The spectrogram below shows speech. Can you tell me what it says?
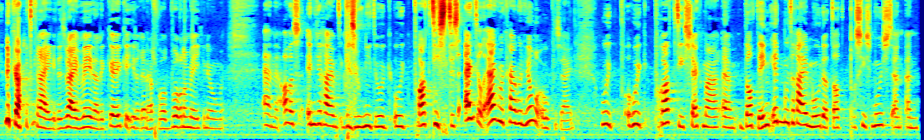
nu gaan we het krijgen. Dus wij mee naar de keuken. Iedereen heeft wat borden meegenomen. En alles ingeruimd. Ik wist ook niet hoe ik, hoe ik praktisch... Het is echt heel erg, maar ik ga gewoon helemaal open zijn. Hoe ik, hoe ik praktisch, zeg maar, um, dat ding in moet ruimen. Hoe dat, dat precies moest. En, en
